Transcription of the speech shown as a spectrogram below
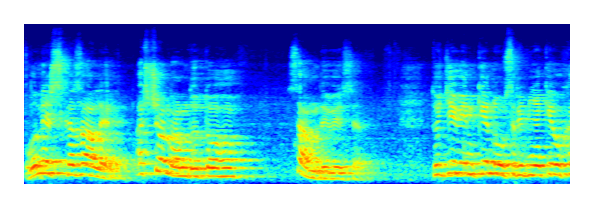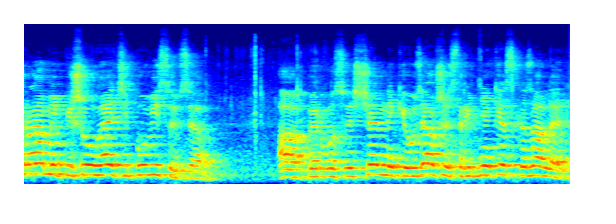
Вони ж сказали, а що нам до того? Сам дивися. Тоді він кинув срібняки в храм і пішов геть і повісився. А первосвященники, узявши срібняки, сказали,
